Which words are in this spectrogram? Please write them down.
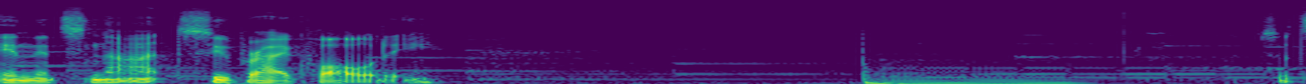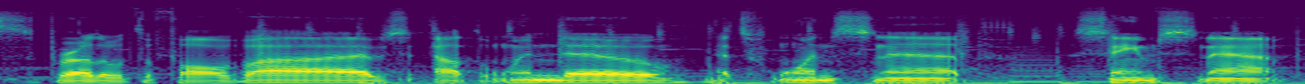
and it's not super high quality. So it's the brother with the fall vibes out the window. That's one snap, same snap,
